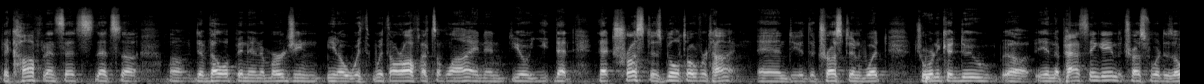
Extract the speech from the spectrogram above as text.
the confidence that's that's uh, uh, developing and emerging. You know, with, with our offensive line, and you know, you, that that trust is built over time, and the trust in what Jordan can do uh, in the passing game, the trust what his, uh,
